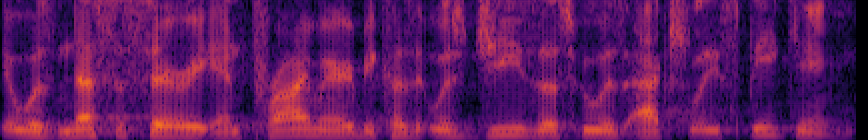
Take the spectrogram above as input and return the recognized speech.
It was necessary and primary because it was Jesus who was actually speaking.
